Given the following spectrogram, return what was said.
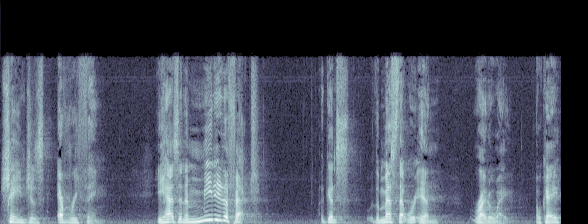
changes everything. He has an immediate effect against the mess that we're in right away. Okay?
